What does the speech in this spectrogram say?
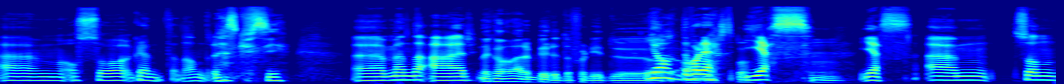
Um, og så glemte jeg det andre jeg skulle si. Eh, men det er Det kan jo være en byrde for de du Ja, det var det! Yes. Mm. yes. Um, sånn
